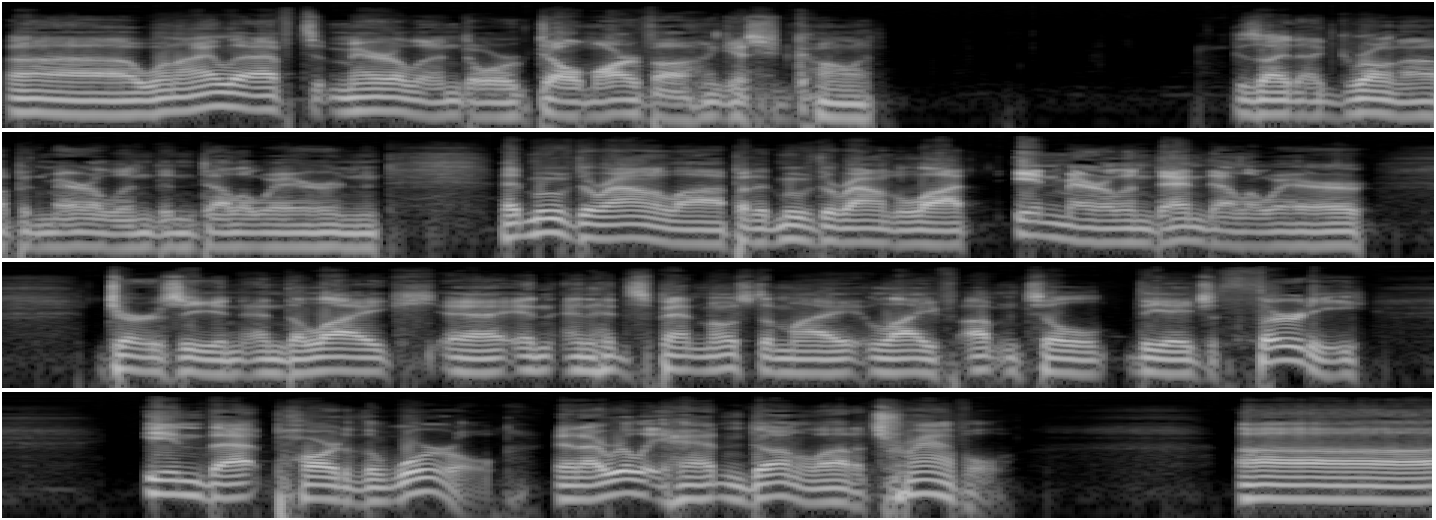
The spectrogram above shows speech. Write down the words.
Uh, when I left Maryland, or Delmarva, I guess you'd call it, because I'd, I'd grown up in Maryland and Delaware and had moved around a lot, but had moved around a lot in Maryland and Delaware, Jersey, and, and the like, uh, and, and had spent most of my life up until the age of 30 in that part of the world. And I really hadn't done a lot of travel. Uh,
